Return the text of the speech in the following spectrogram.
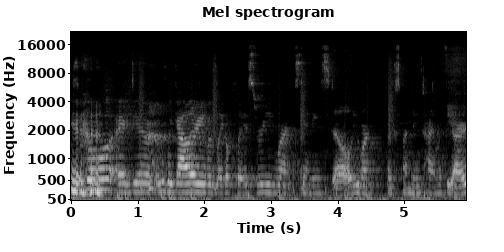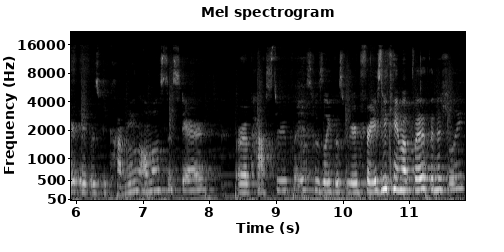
So the whole idea of the gallery was like a place where you weren't standing still, you weren't like spending time with the art, it was becoming almost a stair or a pass-through place was like this weird phrase we came up with initially.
